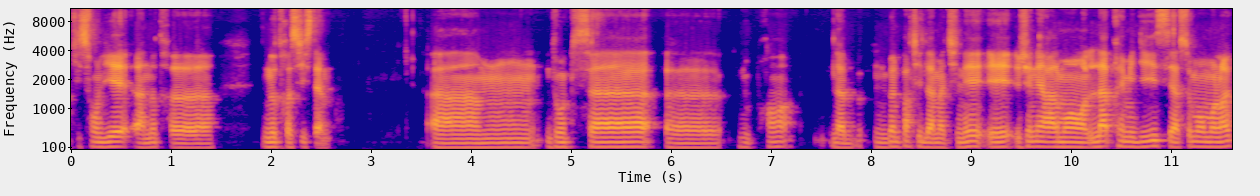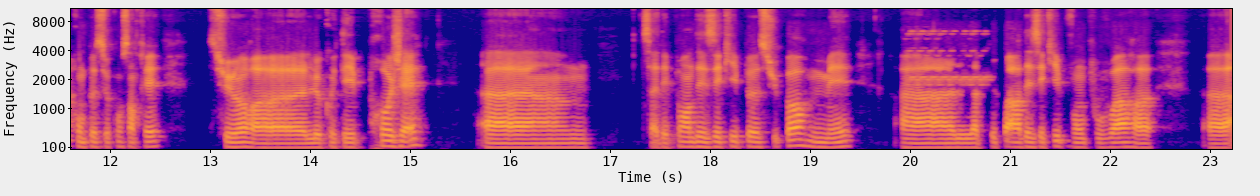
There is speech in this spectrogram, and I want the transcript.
qui sont liées à notre, notre système. donc ça nous prend une bonne partie de la matinée et généralement l'après-midi, c'est à ce moment-là qu'on peut se concentrer sur le côté projet ça dépend des équipes support, mais euh, la plupart des équipes vont pouvoir euh,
